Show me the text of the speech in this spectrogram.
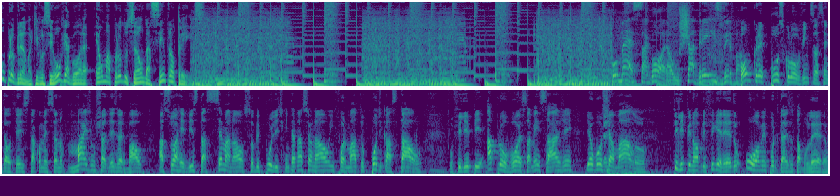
O programa que você ouve agora é uma produção da Central 3. Começa agora o Xadrez Verbal. Bom crepúsculo, ouvintes da Central 3. Está começando mais um Xadrez Verbal, a sua revista semanal sobre política internacional em formato podcastal. O Felipe aprovou essa mensagem e eu vou chamá-lo Felipe Nobre Figueiredo, o homem por trás do tabuleiro.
